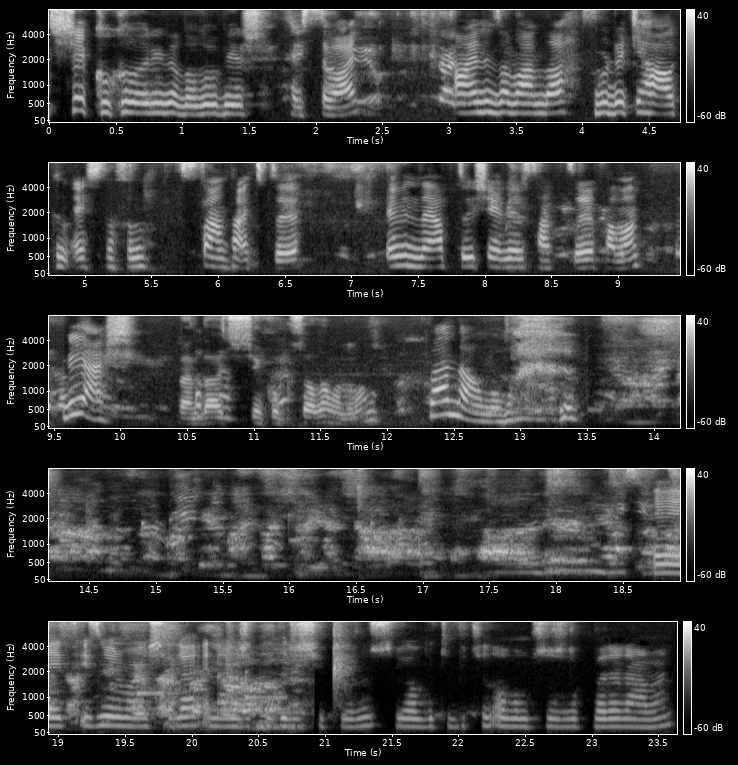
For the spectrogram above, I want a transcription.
Çiçek kokularıyla dolu bir festival. Aynı zamanda buradaki halkın, esnafın stand açtığı, evinde yaptığı şeyleri sattığı falan bir yer. Ben daha çiçek kokusu alamadım ama. Ben de almadım. Evet, İzmir Marşı'yla enerjik bir giriş yapıyoruz. Yoldaki bütün olumsuzluklara rağmen.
